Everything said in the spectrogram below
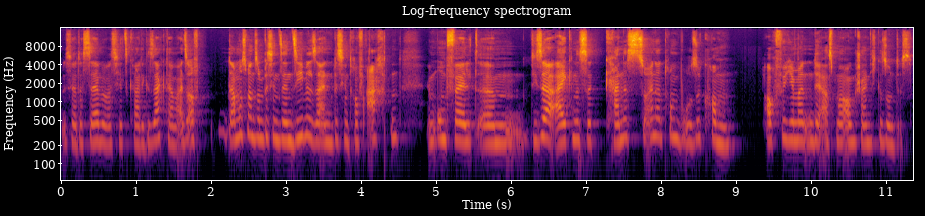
ist ja dasselbe, was ich jetzt gerade gesagt habe. Also auf da muss man so ein bisschen sensibel sein, ein bisschen drauf achten. Im Umfeld ähm, dieser Ereignisse kann es zu einer Thrombose kommen. Auch für jemanden, der erstmal augenscheinlich gesund ist.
